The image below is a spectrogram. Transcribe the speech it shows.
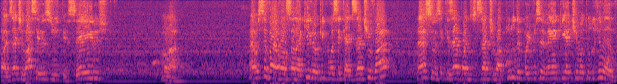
Ó, desativar serviços de terceiros. Vamos lá. Aí você vai avançando aqui, ver o que, que você quer desativar. Né? Se você quiser, pode desativar tudo. Depois você vem aqui e ativa tudo de novo.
